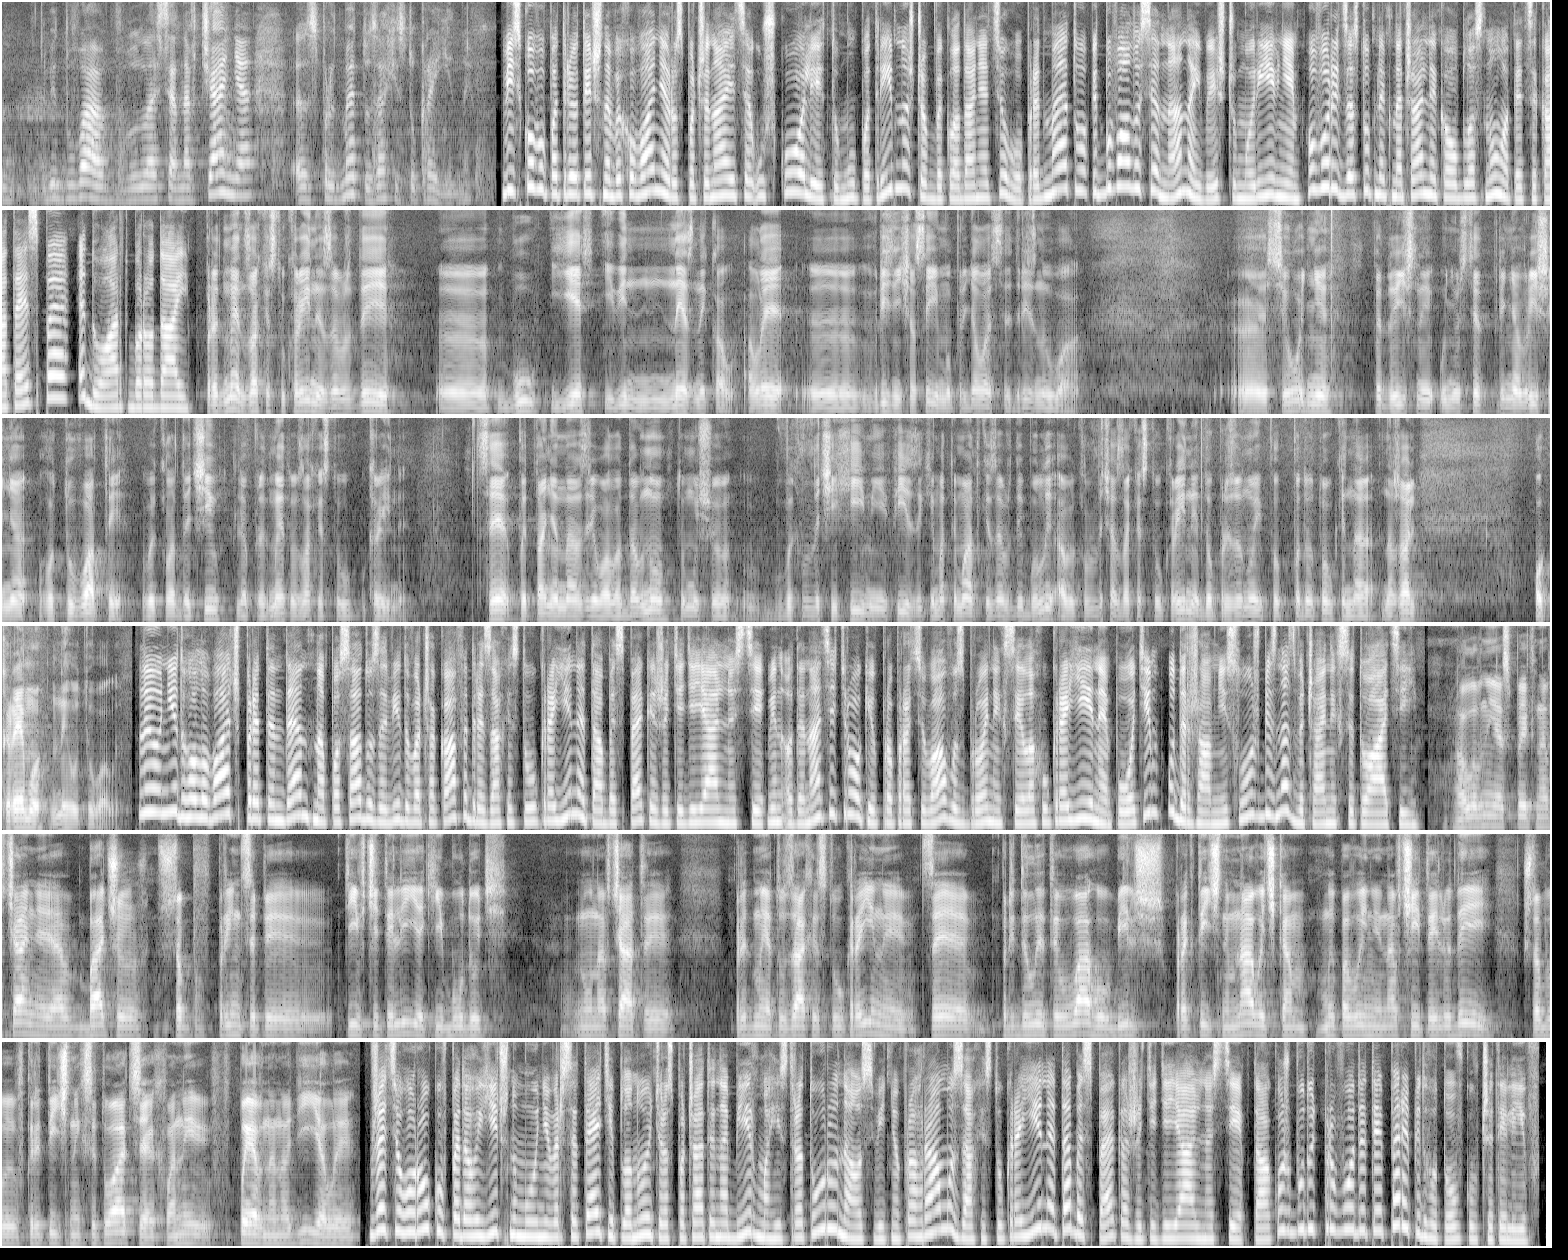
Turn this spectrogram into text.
відбувалося навчання е, з предмету захисту країни. Військово-патріотичне виховання розпочинається у школі, тому потрібно, щоб викладання цього предмету відбувалося на найвищому рівні, говорить заступник начальника обласного ТЦК та СП Едуард Бородай. Предмет захисту України завжди був, є і він не зникав. Але е, в різні часи йому приділялася різна увага. Е, сьогодні педагогічний університет прийняв рішення готувати викладачів для предмету захисту України. Це питання назрівало давно, тому що викладачі хімії, фізики, математики завжди були, а викладача захисту України до призовної підготовки, на, на жаль, окремо не готували. Леонід Головач претендент на посаду завідувача кафедри захисту України та безпеки життєдіяльності. Він 11 років пропрацював у Збройних силах України, потім у державній службі з надзвичайних ситуацій. Головний аспект навчання я бачу, щоб в принципі ті вчителі, які будуть ну, навчати предмету захисту України, це приділити увагу більш практичним навичкам. Ми повинні навчити людей, щоб в критичних ситуаціях вони впевнено діяли, Вже цього року в педагогічному університеті планують розпочати набір в магістратуру на освітню програму захист України та безпека життєдіяльності. Також будуть проводити перепідготовку вчителів.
